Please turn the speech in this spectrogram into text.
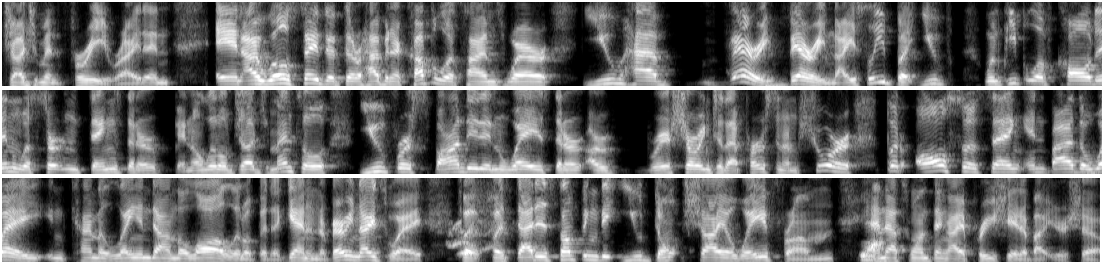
judgment free, right? And and I will say that there have been a couple of times where you have very very nicely but you've when people have called in with certain things that are been a little judgmental you've responded in ways that are, are reassuring to that person, I'm sure, but also saying, and by the way, in kind of laying down the law a little bit again in a very nice way, but but that is something that you don't shy away from. Yeah. And that's one thing I appreciate about your show.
